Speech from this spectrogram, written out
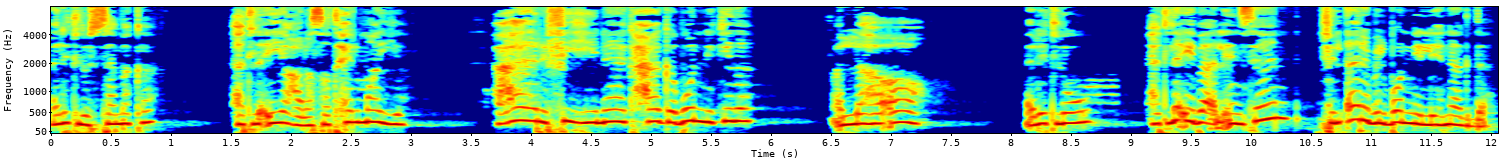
قالت له السمكة هتلاقيه على سطح المية عارف فيه هناك حاجة بني كده؟ قال لها آه قالت له هتلاقي بقى الإنسان في القارب البني اللي هناك ده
